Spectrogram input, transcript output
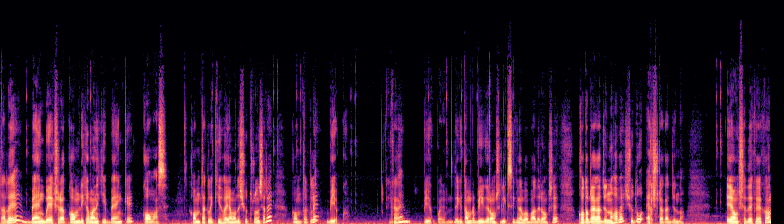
তাহলে ব্যাংক বই একশো টাকা কম লেখা মানে কি? ব্যাংকে কম আছে। কম থাকলে কি হয়? আমাদের সূত্র অনুসারে কম থাকলে বিয়োগ। এখানে বিয়োগ পাই। দেখি তো আমরা বিয়োগের অংশ লিখছি কিনা বা বাদের অংশে কত টাকার জন্য হবে? শুধু একশো টাকার জন্য। এই অংশে দেখো এখন,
